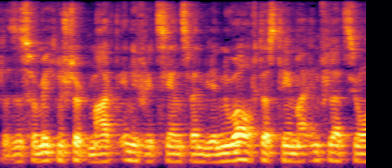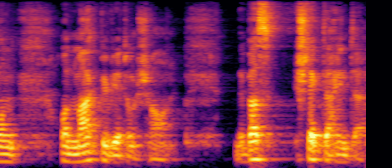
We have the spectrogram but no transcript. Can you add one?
Das ist für mich ein Stück Marktineffizienz, wenn wir nur auf das Thema Inflation und Marktbewertung schauen. Was steckt dahinter?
